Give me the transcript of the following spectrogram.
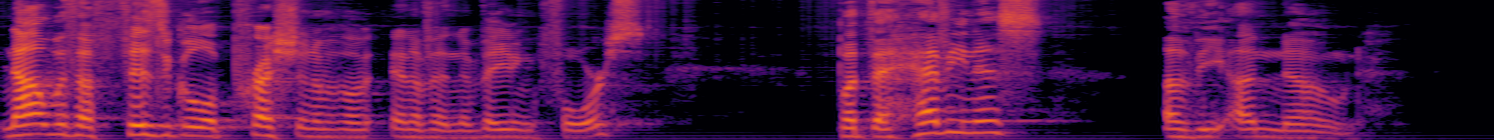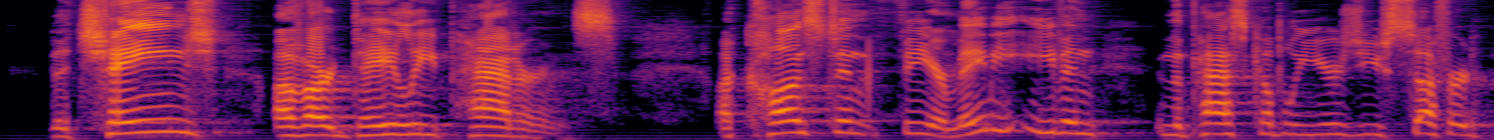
Not with a physical oppression of, a, of an invading force, but the heaviness of the unknown, the change of our daily patterns, a constant fear. Maybe even in the past couple of years, you suffered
